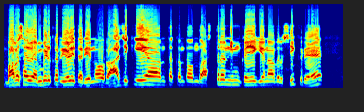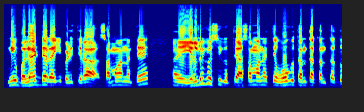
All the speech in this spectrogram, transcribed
ಬಾಬಾ ಸಾಹೇಬ್ ಅಂಬೇಡ್ಕರ್ ಹೇಳಿದ್ದಾರೆ ಏನೋ ರಾಜಕೀಯ ಅಂತಕ್ಕಂಥ ಒಂದು ಅಸ್ತ್ರ ನಿಮ್ ಕೈಗೆ ಏನಾದರೂ ಸಿಕ್ಕರೆ ನೀವು ಬಲಾಢ್ಯರಾಗಿ ಬೆಳಿತೀರಾ? ಸಮಾನತೆ ಎಲ್ರಿಗೂ ಸಿಗುತ್ತೆ ಅಸಮಾನತೆ ಹೋಗುತ್ತೆ ಅಂತಕ್ಕಂಥದ್ದು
